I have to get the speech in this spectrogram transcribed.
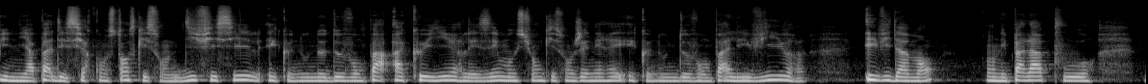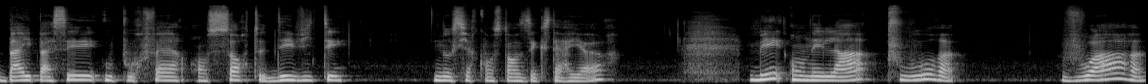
n'y a pas des circonstances qui sont difficiles et que nous ne devons pas accueillir les émotions qui sont générées et que nous ne devons pas les vivre. Évidemment, on n'est pas là pour bypasser ou pour faire en sorte d'éviter nos circonstances extérieures, mais on est là pour voir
